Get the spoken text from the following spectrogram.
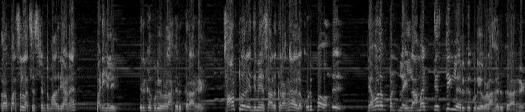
அதாவது பர்சனல் அசிஸ்டன்ட் மாதிரியான பணிகளில் இருக்கக்கூடியவர்களாக இருக்கிறார்கள். சாஃப்ட்வேர் இன்ஜினியர்ஸா இருக்கிறாங்க. அதுல குறிப்பா வந்து டெவலப்மெண்ட்ல இல்லாம டெஸ்டிங்ல இருக்கக்கூடியவர்களாக இருக்கிறார்கள்.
